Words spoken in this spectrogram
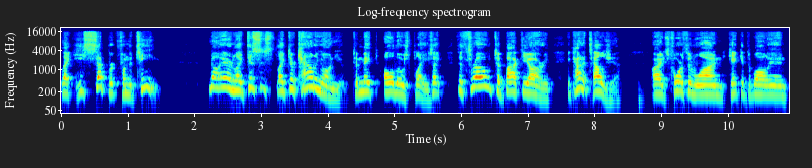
like he's separate from the team. No, Aaron, like this is like they're counting on you to make all those plays. Like the throw to Bakhtiari, it kind of tells you, all right, it's fourth and one, can't get the ball in.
